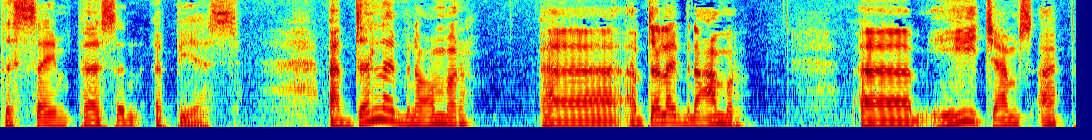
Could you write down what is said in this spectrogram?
the same person appears. Abdullah ibn Umar, uh, Abdullah ibn Amr, um, he jumps up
